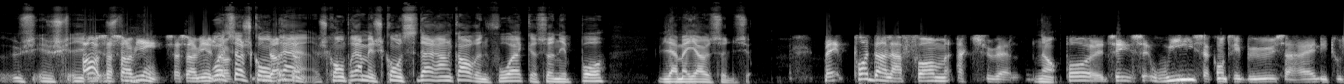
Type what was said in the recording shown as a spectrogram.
ah, ça s'en vient. Ça s'en vient. Oui, ça, je comprends. Je comprends, mais je considère encore une fois que ce n'est pas la meilleure solution. Mais ben, pas dans la forme actuelle. Non. Pas, oui, ça contribue, ça aide et tout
